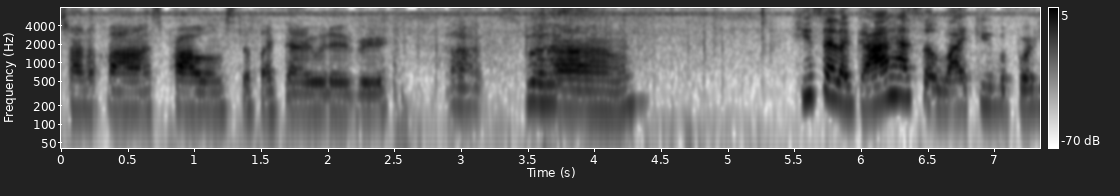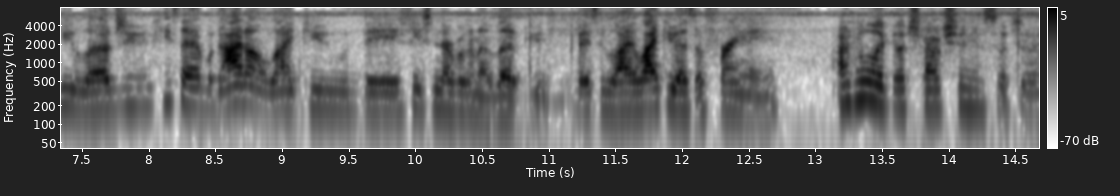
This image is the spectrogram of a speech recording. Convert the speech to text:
trying to cause problems, stuff like that or whatever. Uh, but Um he said a guy has to like you before he loves you. He said if a guy don't like you, then he's never gonna love you. Basically, like like you as a friend. I feel like attraction is such a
